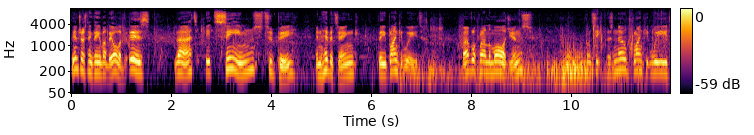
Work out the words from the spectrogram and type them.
The interesting thing about the olive is that it seems to be inhibiting the blanket weed. If I have a look around the margins, you can see, there's no blanket weed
